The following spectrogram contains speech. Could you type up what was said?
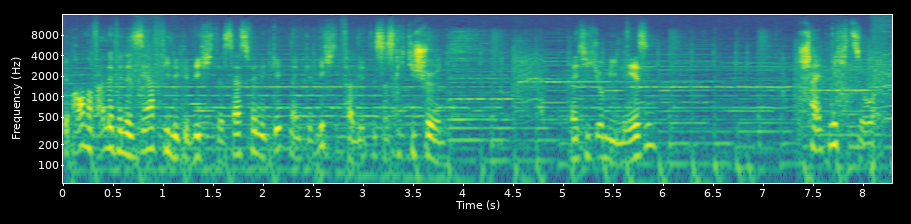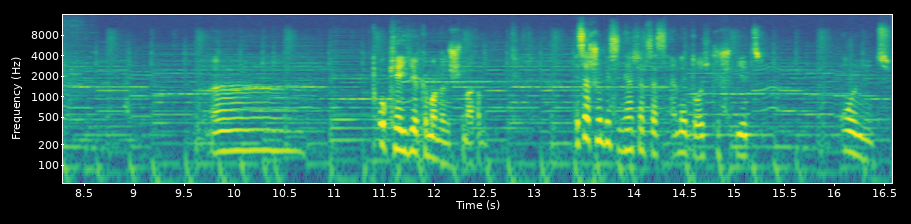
Wir brauchen auf alle Fälle sehr viele Gewichte. Das heißt, wenn ein Gegner ein Gewicht verliert, ist das richtig schön. Kann ich nicht irgendwie lesen? Scheint nicht so. Äh, okay, hier können wir noch nicht machen. Ist ja schon ein bisschen her, ich habe das einmal durchgespielt. Und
